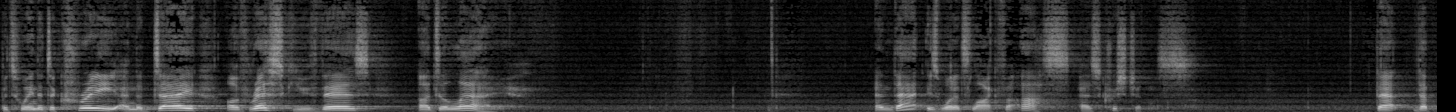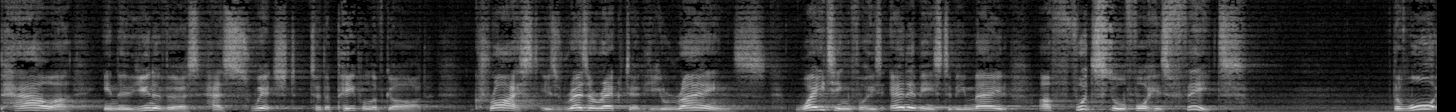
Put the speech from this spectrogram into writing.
between the decree and the day of rescue, there's a delay. And that is what it's like for us as Christians. That the power in the universe has switched to the people of God. Christ is resurrected, he reigns, waiting for his enemies to be made a footstool for his feet. The, war,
